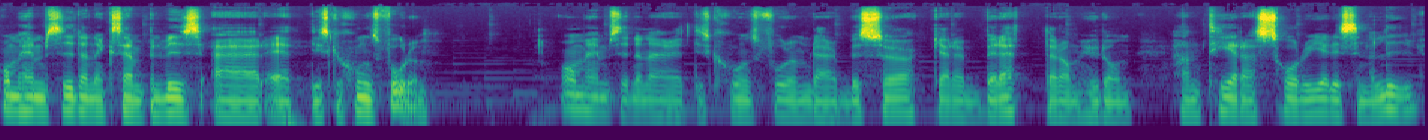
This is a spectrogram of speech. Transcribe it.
Om hemsidan exempelvis är ett diskussionsforum. Om hemsidan är ett diskussionsforum där besökare berättar om hur de hanterar sorger i sina liv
